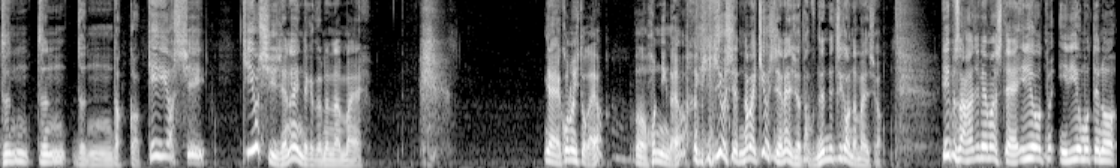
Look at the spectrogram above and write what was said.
ずんずんずんどこ。きよしきよしじゃないんだけどな名前。いやいやこの人がよ、うん、本人がよ。きよし名前きよしじゃないでしょ。多分全然違う名前でしょ。ヒープさんはじめまして。西表の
